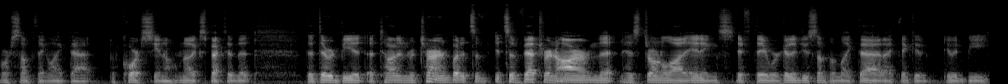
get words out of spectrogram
or something like that. Of course, you know, I'm not expecting that that there would be a, a, ton in return, but it's a it's a veteran arm that has thrown a lot of innings. If they were going to do something like that, I think it, it would be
